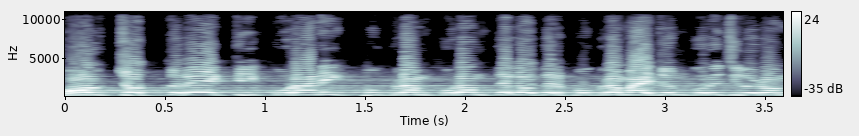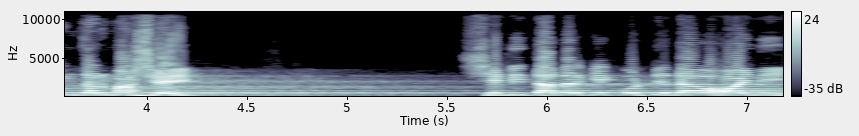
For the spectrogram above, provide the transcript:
মল চত্বরে একটি কোরআনিক প্রোগ্রাম, কোরআন তেলতের প্রোগ্রাম আয়োজন করেছিল রমজান মাসে। সেটি তাদেরকে করতে দেওয়া হয়নি।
